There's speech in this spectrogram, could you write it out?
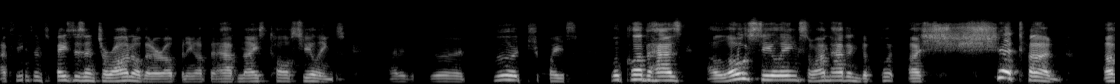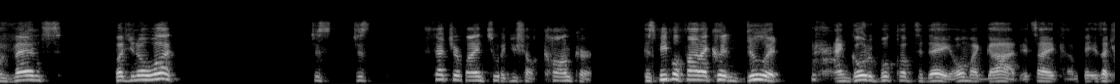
I've seen some spaces in Toronto that are opening up that have nice tall ceilings. That is a good, good choice. Book Club has a low ceiling, so I'm having to put a shit ton of vents. But you know what? Set your mind to it. You shall conquer. Because people thought I couldn't do it and go to book club today. Oh my God. It's like it's like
